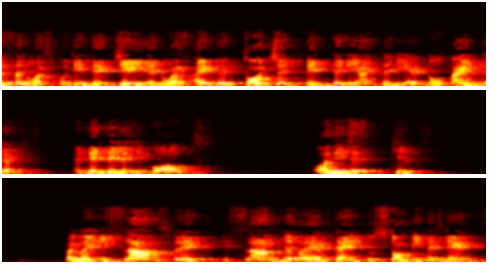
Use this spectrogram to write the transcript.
listened was put in the jail and was either tortured mentally until he had no mind left. And then they let him go out. Or they just killed. But when Islam spread, Islam never had time to stop in that land.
